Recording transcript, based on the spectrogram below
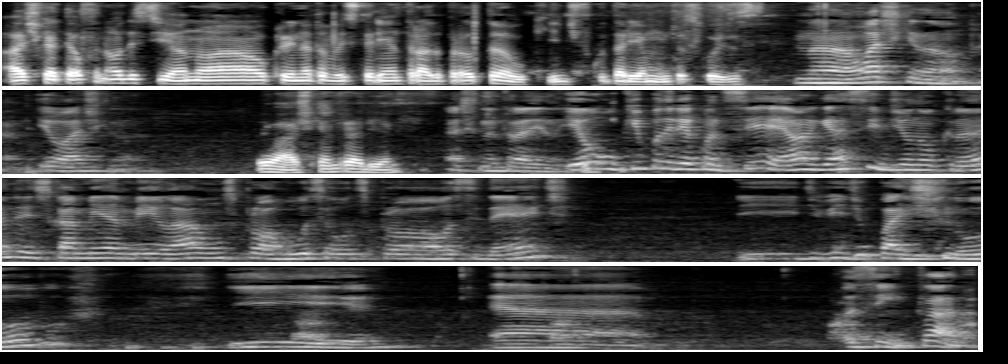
acho que até o final desse ano a Ucrânia talvez teria entrado para a OTAN, o que dificultaria muitas coisas. Não, acho que não, cara. Eu acho que não. Eu acho que entraria. Acho que não entraria. Eu, o que poderia acontecer é uma guerra civil na Ucrânia, eles ficar meio a meio lá, uns pró-Rússia, outros pró-Ocidente, e dividir o país de novo. E. É, assim, claro,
